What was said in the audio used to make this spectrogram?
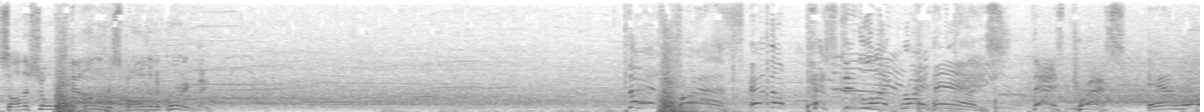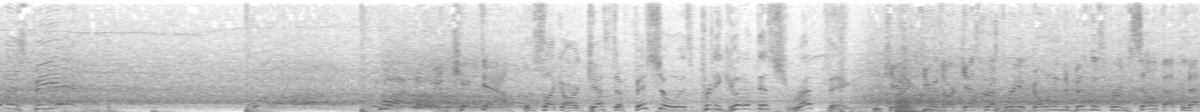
Saw the shoulders down and responded accordingly. Thesz press and the piston-like right hands. Thesz press. And will this be it? Looks like our guest official is pretty good at this ref thing. You can't accuse our guest referee of going into business for himself after that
